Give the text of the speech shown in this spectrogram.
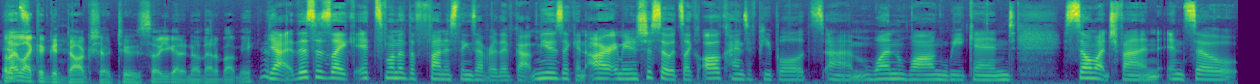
but it's, I like a good dog show too. So you got to know that about me. yeah, this is like it's one of the funnest things ever. They've got music and art. I mean, it's just so it's like all kinds of people. It's um, one long weekend, so much fun, and so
